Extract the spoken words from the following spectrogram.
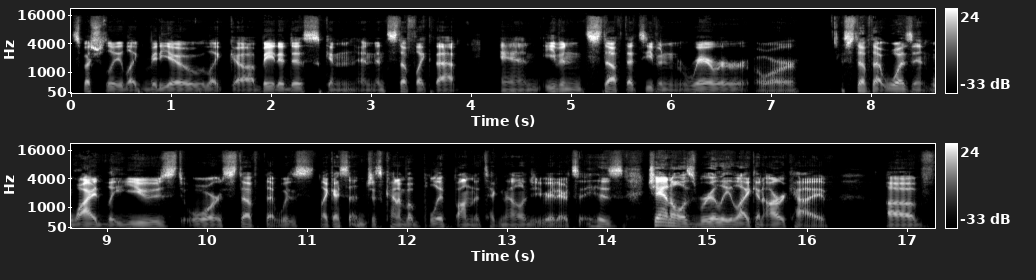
especially like video, like uh, beta disc and, and and stuff like that, and even stuff that's even rarer or stuff that wasn't widely used or stuff that was like i said just kind of a blip on the technology radar it's, his channel is really like an archive of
